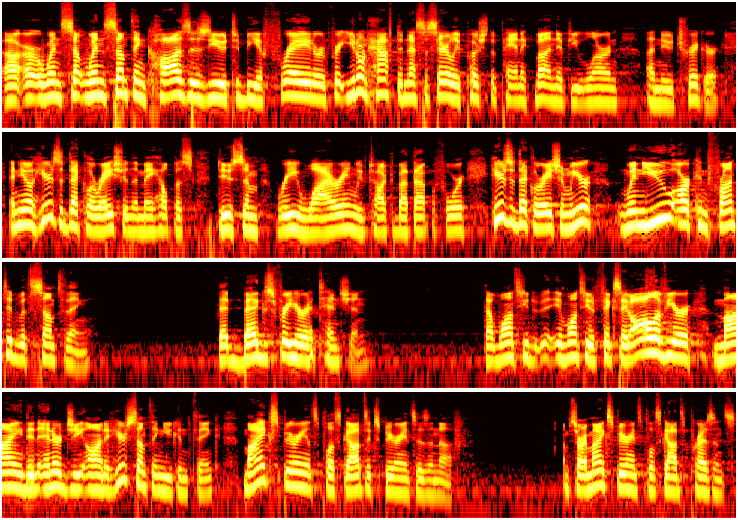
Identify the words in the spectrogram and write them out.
uh, or when, some, when something causes you to be afraid or afraid, you don't have to necessarily push the panic button if you learn a new trigger. And you know, here's a declaration that may help us do some rewiring. We've talked about that before. Here's a declaration. Are, when you are confronted with something that begs for your attention, that wants you to, it wants you to fixate all of your mind and energy on it. Here's something you can think my experience plus God's experience is enough. I'm sorry, my experience plus God's presence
